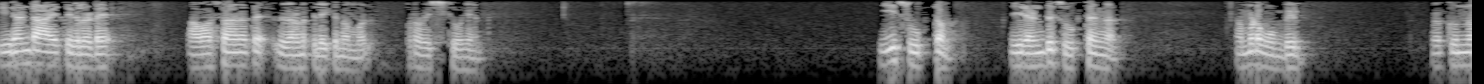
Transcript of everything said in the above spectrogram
ഈ രണ്ടായത്തുകളുടെ അവസാനത്തെ വിവരണത്തിലേക്ക് നമ്മൾ പ്രവേശിക്കുകയാണ്. ഈ സൂക്തം ഈ രണ്ട് സൂക്തങ്ങൾ നമ്മുടെ മുമ്പിൽ വെക്കുന്ന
